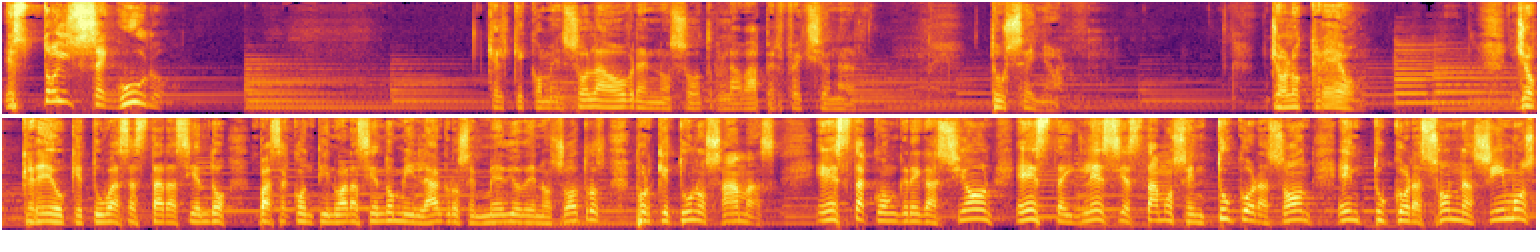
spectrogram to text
Estoy seguro que el que comenzó la obra en nosotros la va a perfeccionar. Tú, Señor. Yo lo creo. Yo creo que tú vas a estar haciendo, vas a continuar haciendo milagros en medio de nosotros porque tú nos amas. Esta congregación, esta iglesia, estamos en tu corazón, en tu corazón nacimos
